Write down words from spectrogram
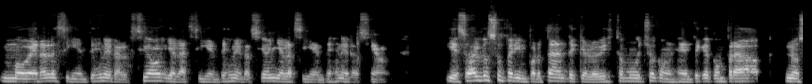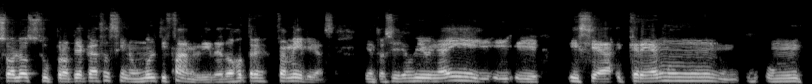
mover a la siguiente generación y a la siguiente generación y a la siguiente generación. Y eso es algo súper importante que lo he visto mucho con gente que ha comprado no solo su propia casa, sino un multifamily de dos o tres familias. Y entonces ellos viven ahí y, y, se crean un, un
